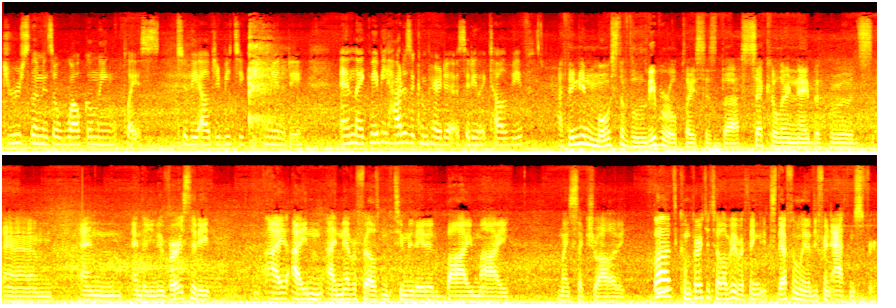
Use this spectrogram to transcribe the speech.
Jerusalem is a welcoming place to the LGBTQ community? And, like, maybe how does it compare to a city like Tel Aviv? I think in most of the liberal places, the secular neighborhoods um, and and the university, I, I, I never felt intimidated by my my sexuality. But mm. compared to Tel Aviv, I think it's definitely a different atmosphere.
